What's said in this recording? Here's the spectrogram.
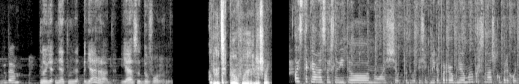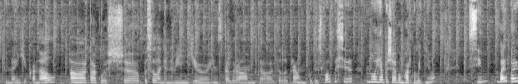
Да. Ну, я, нет, я рада, я задоволена. Ось таке у нас вийшло відео. Ну а щоб подивитися, як Міра перероблює мою персонажку, переходьте на її канал. А також е, посилання на мій е, інстаграм та телеграм будуть в описі. Ну а я бажаю вам гарного дня. Всім бай-бай!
